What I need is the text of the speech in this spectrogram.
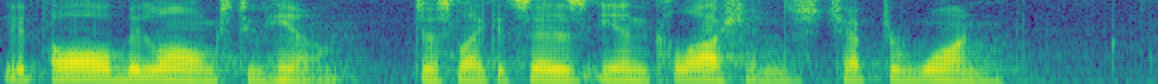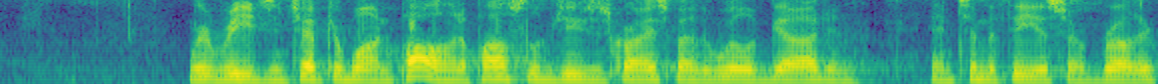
It all belongs to Him, just like it says in Colossians chapter 1 where it reads in chapter 1 Paul, an apostle of Jesus Christ by the will of God, and, and Timotheus, our brother,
